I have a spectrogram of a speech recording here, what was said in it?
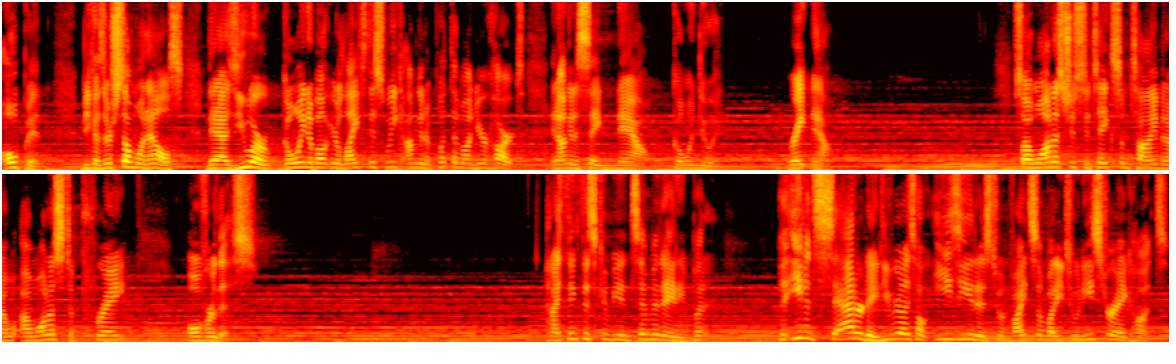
open because there's someone else that as you are going about your life this week, I'm going to put them on your heart and I'm going to say, Now, go and do it. Right now. So I want us just to take some time and I, I want us to pray over this. And I think this can be intimidating, but even Saturday, do you realize how easy it is to invite somebody to an Easter egg hunt?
